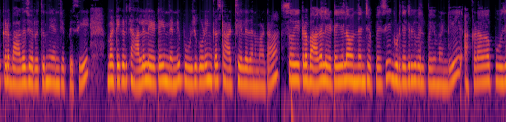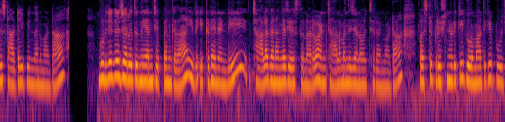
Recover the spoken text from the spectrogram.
ఇక్కడ బాగా జరుగుతుంది అని చెప్పేసి. బట్ ఇక్కడ చాలా లేట్ అయిందండి. పూజ కూడా ఇంకా స్టార్ట్ చేయలేదనమాట సో ఇక్కడ బాగా లేట్ అయ్యేలా ఉందని చెప్పేసి గుడి దగ్గరికి వెళ్ళిపోయామండి. అక్కడ పూజ స్టార్ట్ అయిపోయింది గుడి దగ్గర జరుగుతుంది అని చెప్పాను కదా ఇది ఇక్కడేనండి. చాలా ఘనంగా చేస్తున్నారు అండ్ చాలా మంది జనం వచ్చారనమాట. ఫస్ట్ కృష్ణుడికి గోమాతకి పూజ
